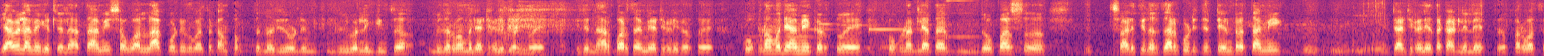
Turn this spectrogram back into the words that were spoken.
यावेळेला आम्ही घेतलेलं आहे. आता आम्ही सव्वा लाख कोटी रुपयाचं काम फक्त नदी जोड रिव्हर लिंकिंगचं विदर्भामध्ये या ठिकाणी करतोय. इथे नारपारचं आम्ही या ठिकाणी करतोय. कोकणामध्ये आम्ही करतोय. कोकणातले आता जवळपास साडेतीन हजार कोटीचे टेंडर आता आम्ही त्या ठिकाणी आता काढलेले आहेत. परवाच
